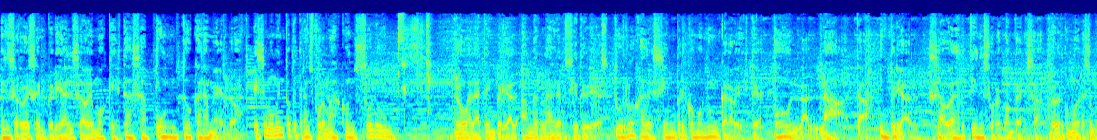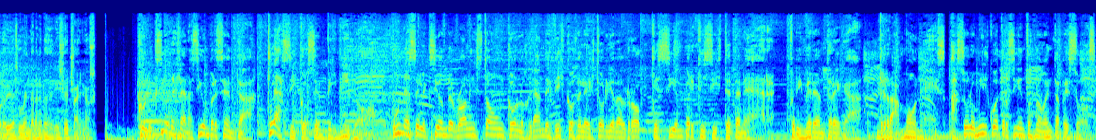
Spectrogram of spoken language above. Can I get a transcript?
En Cerveza Imperial sabemos que estás a punto caramelo. Ese momento que transformás con solo un... Nueva lata Imperial Amber Lager 710. Tu roja de siempre como nunca la viste. ¡Oh, la lata! Imperial. Saber tiene su recompensa. Beber con moderación prohibida su venta menores de 18 años. Colecciones La Nación presenta Clásicos en vinilo. Una selección de Rolling Stone con los grandes discos de la historia del rock que siempre quisiste tener. Primera entrega, Ramones, a solo 1,490 pesos.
